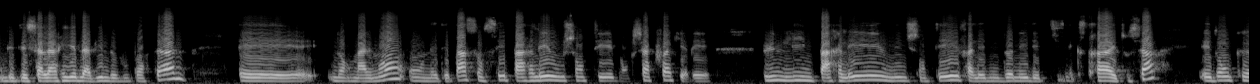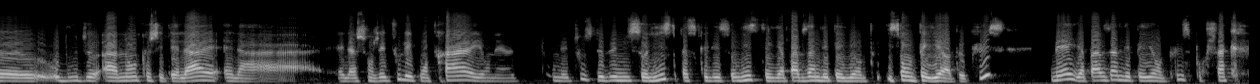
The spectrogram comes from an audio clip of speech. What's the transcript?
on était salariés de la ville de Wuppertal, et normalement, on n'était pas censé parler ou chanter. Donc, chaque fois qu'il y avait une ligne parlée, une ligne chantée, il fallait nous donner des petits extras et tout ça. Et donc, euh, au bout d'un an que j'étais là, elle a, changé tous les contrats et on est, tous devenus solistes parce que les solistes, il n'y a pas besoin de les payer. Ils sont payés un peu plus, mais il n'y a pas besoin de les payer en plus pour chaque,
